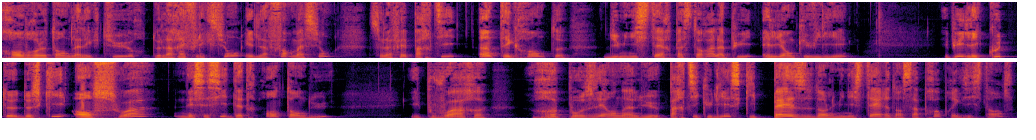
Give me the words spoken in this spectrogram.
prendre le temps de la lecture, de la réflexion et de la formation, cela fait partie intégrante du ministère pastoral appui Elian Cuvillier. Et puis l'écoute de ce qui en soi nécessite d'être entendu et pouvoir reposer en un lieu particulier ce qui pèse dans le ministère et dans sa propre existence,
